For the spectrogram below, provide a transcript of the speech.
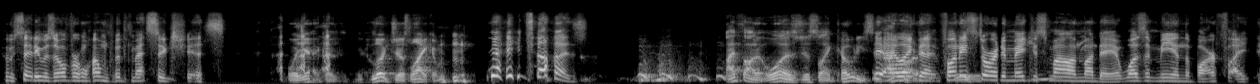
who said he was overwhelmed with messages. well, yeah, because it looked just like him. Yeah, he does. I thought it was just like Cody said. Yeah, I like that. Funny too. story to make you smile on Monday. It wasn't me in the bar fight.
